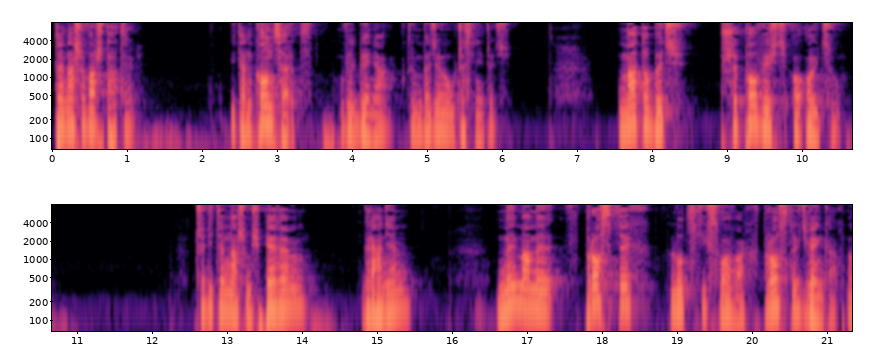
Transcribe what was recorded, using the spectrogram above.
te nasze warsztaty i ten koncert uwielbienia, w którym będziemy uczestniczyć, ma to być przypowieść o Ojcu. Czyli tym naszym śpiewem, graniem. My mamy w prostych ludzkich słowach, w prostych dźwiękach, no,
